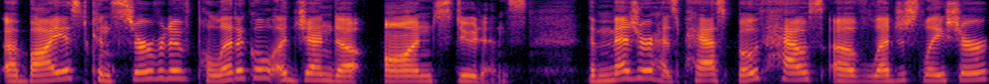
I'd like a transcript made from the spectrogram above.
a biased conservative political agenda on students. The measure has passed both House of Legislature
